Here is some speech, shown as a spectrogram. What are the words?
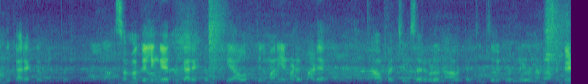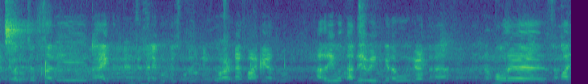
ಒಂದು ಕಾರ್ಯಕ್ರಮ ಇತ್ತು. ಸಮಗ್ರ ಲಿಂಗಾಯತ ಕಾರ್ಯಕ್ರಮಕ್ಕೆ ಅವ್ರ ತೀರ್ಮಾನ ಏನು ಮಾಡ್ಯಾರ? ಮಾಡ್ಯಾರ. ನಾವು ಪಂಚಮ ಸರ್ಗಳು, ನಾವು ಪಂಚಮ ಸರಿ ಗುರುಗಳು, ನಮ್ಮ ಸಂಘಟನೆಗಳು. ನಮ್ಮವರೇ ಸಮಾಜ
